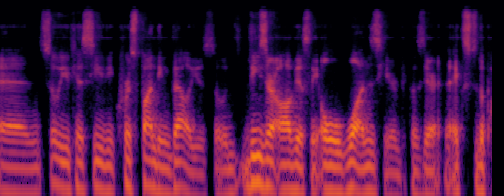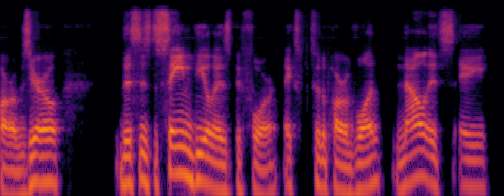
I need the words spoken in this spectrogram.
and so you can see the corresponding values. So these are obviously all ones here because they're x to the power of zero. This is the same deal as before, x to the power of one. Now it's a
